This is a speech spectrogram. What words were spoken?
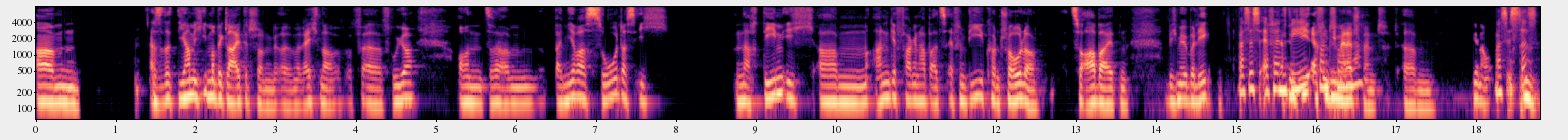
Ähm, also das, die haben mich immer begleitet schon, äh, Rechner äh, früher. Und ähm, bei mir war es so, dass ich, nachdem ich ähm, angefangen habe als F&B-Controller zu arbeiten, habe ich mir überlegt. Was ist F&B? F&B Management. Ähm, genau. Was ist das?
